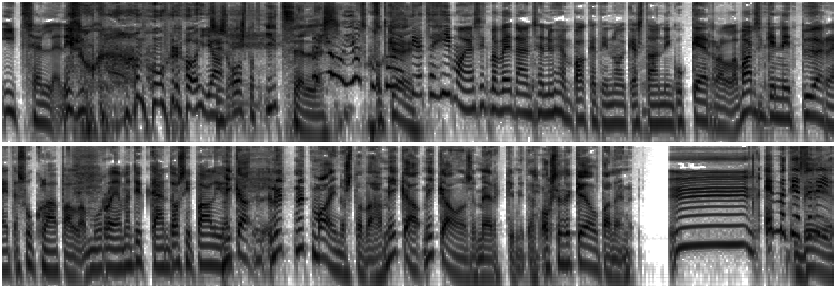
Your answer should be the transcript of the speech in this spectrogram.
itselleni suklaamuroja. Siis ostat itsellesi? Joo, joskus okay. tulee tiedätkö, himo ja sitten mä vedän sen yhden paketin oikeastaan niin kuin kerralla. Varsinkin niitä pyöreitä suklaapallomuroja. Mä tykkään tosi paljon. Mikä, nyt, nyt mainosta vähän. Mikä, mikä on se merkki? Mitä, onko se se keltainen? Mm, en mä tiedä, se, ri,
